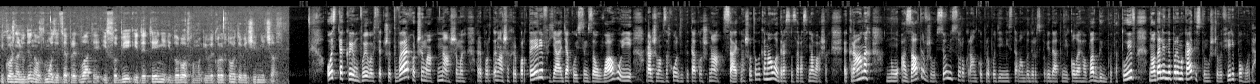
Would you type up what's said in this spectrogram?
І кожна людина в змозі це придбати і собі, і дитині, і дорослому, і використовувати вечірній час. Ось таким виявився четвер, очима нашими репорт... наших репортерів. Я дякую всім за увагу і раджу вам заходити також на сайт нашого телеканалу. Адреса зараз на ваших екранах. Ну а завтра, вже о 7.40 ранку, про події міста вам буде розповідати мій колега Вадим Потатуєв. Ну а далі не перемикайтесь, тому що в ефірі погода.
